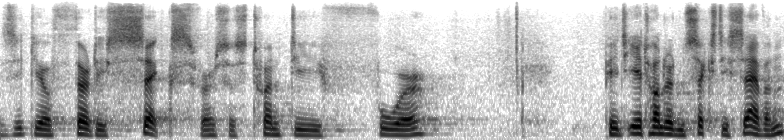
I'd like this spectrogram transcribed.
Ezekiel 36, verses 24, page 867.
